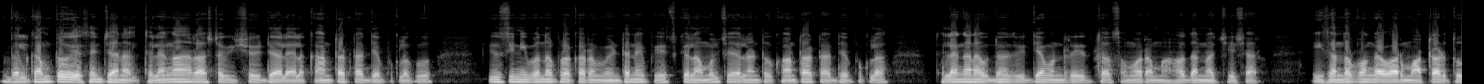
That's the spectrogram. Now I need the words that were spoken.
Welcome to SN channel. Telangana రాష్ట్ర విశ్వవిద్యాలయాల కాంట్రాక్ట్ అధ్యాపకులకు యూసీ నిబంధన ప్రకారం వెంటనే పే స్కేల్ అమలు చేయాలంటూ కాంట్రాక్ట్ అధ్యాపకుల తెలంగాణ ఉద్యమ విద్యామండలి ఎదుట సోమవారం మహాధర్నా చేశారు. ఈ సందర్భంగా వారు మాట్లాడుతూ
